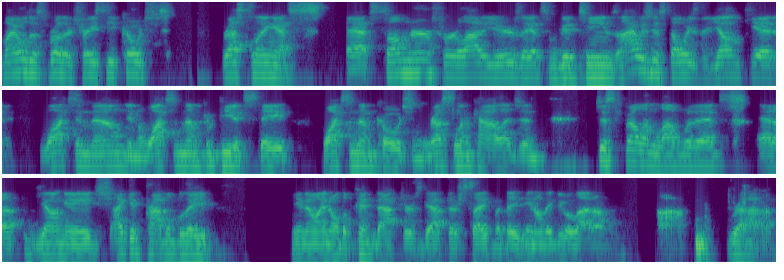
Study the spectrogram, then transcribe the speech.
My oldest brother tracy coached wrestling at at sumner for a lot of years. They had some good teams. And i was just always the young kid watching them you know watching them compete at state watching them coach and wrestle in college and just fell in love with it at a young age. I could probably, you know, I know the pin doctors got their site, but they, you know, they do a lot of uh, uh,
